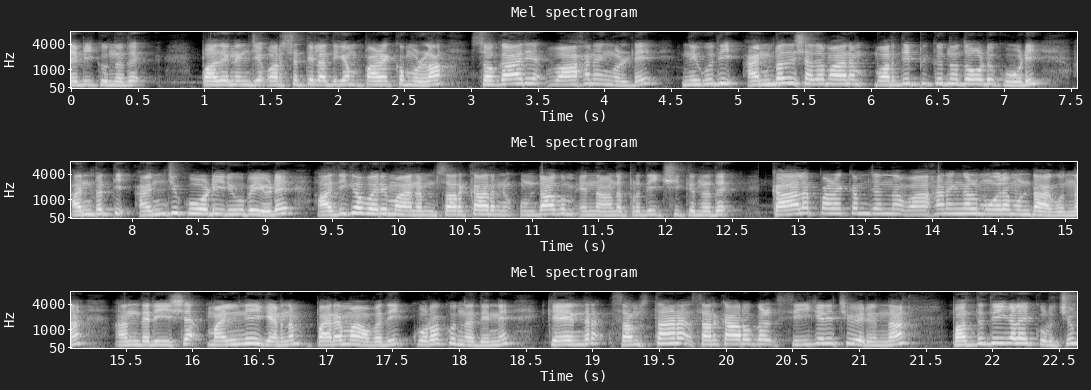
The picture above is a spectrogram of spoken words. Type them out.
ലഭിക്കുന്നത്. പതിനഞ്ച് വർഷത്തിലധികം പഴക്കമുള്ള സ്വകാര്യ വാഹനങ്ങളുടെ നികുതി അൻപത് ശതമാനം വർദ്ധിപ്പിക്കുന്നതോടുകൂടി അൻപത്തി അഞ്ച് കോടി രൂപയുടെ അധിക വരുമാനം സർക്കാരിന് ഉണ്ടാകും എന്നാണ് പ്രതീക്ഷിക്കുന്നത്. കാലപ്പഴക്കം ചെന്ന വാഹനങ്ങൾ മൂലമുണ്ടാകുന്ന അന്തരീക്ഷ മലിനീകരണം പരമാവധി കുറക്കുന്നതിന് കേന്ദ്ര സംസ്ഥാന സർക്കാരുകൾ സ്വീകരിച്ചു വരുന്ന പദ്ധതികളെക്കുറിച്ചും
